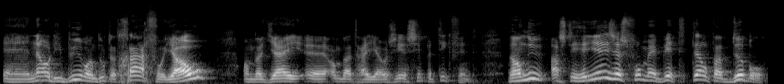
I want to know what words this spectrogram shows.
En nou, die buurman doet dat graag voor jou, omdat, jij, eh, omdat hij jou zeer sympathiek vindt. Wel nu, als de Heer Jezus voor mij bidt, telt dat dubbel.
